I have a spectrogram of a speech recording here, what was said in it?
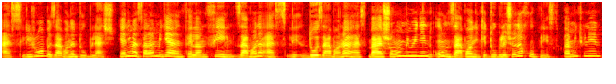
اصلی رو به زبان دوبلش. یعنی مثلا میگن فلان فیلم زبان اصلی دو زبانه است و شما می‌بینید اون زبانی که دوبله شده خوب نیست و می‌تونید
